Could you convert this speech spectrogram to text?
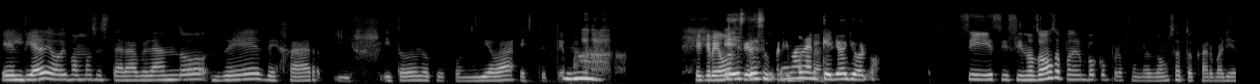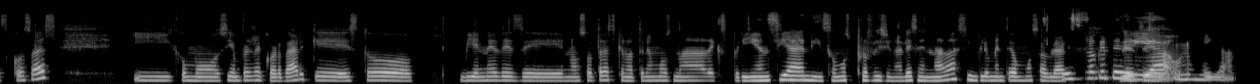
El día de hoy vamos a estar hablando de dejar ir y todo lo que conlleva este tema. Ah. Que creemos este que es, es un tema en el que yo lloro. Sí, sí, sí, nos vamos a poner un poco profundos, vamos a tocar varias cosas y como siempre recordar que esto viene desde nosotras que no tenemos nada de experiencia ni somos profesionales en nada, simplemente vamos a hablar. Es lo que te diría una amiga.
